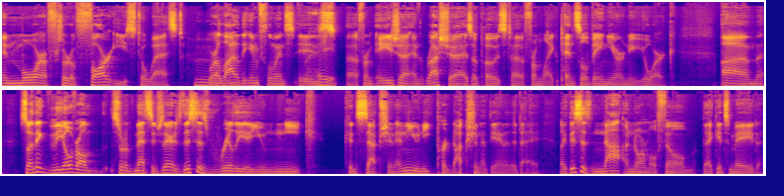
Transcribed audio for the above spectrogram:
and more of sort of far east to west, where a lot of the influence is uh, from Asia and Russia as opposed to from like Pennsylvania or New York. Um, so I think the overall sort of message there is this is really a unique conception and a unique production at the end of the day. Like this is not a normal film that gets made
